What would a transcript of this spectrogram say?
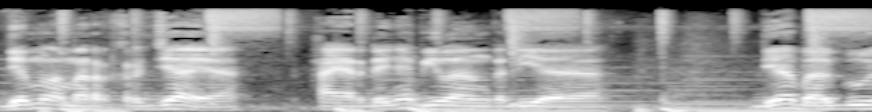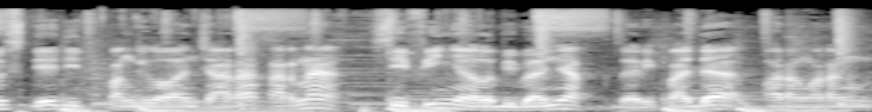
dia melamar kerja ya HRD-nya bilang ke dia dia bagus dia dipanggil wawancara karena CV-nya lebih banyak daripada orang-orang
